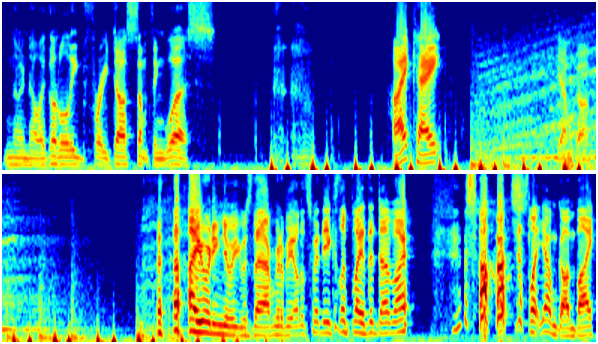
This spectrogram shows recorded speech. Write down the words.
No, no, I gotta leave before he does something worse. Hi, Kate. Yeah, I'm gone. I already knew he was there, I'm gonna be honest with you, because I played the demo. so I was just like, yeah, I'm gone, bye.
